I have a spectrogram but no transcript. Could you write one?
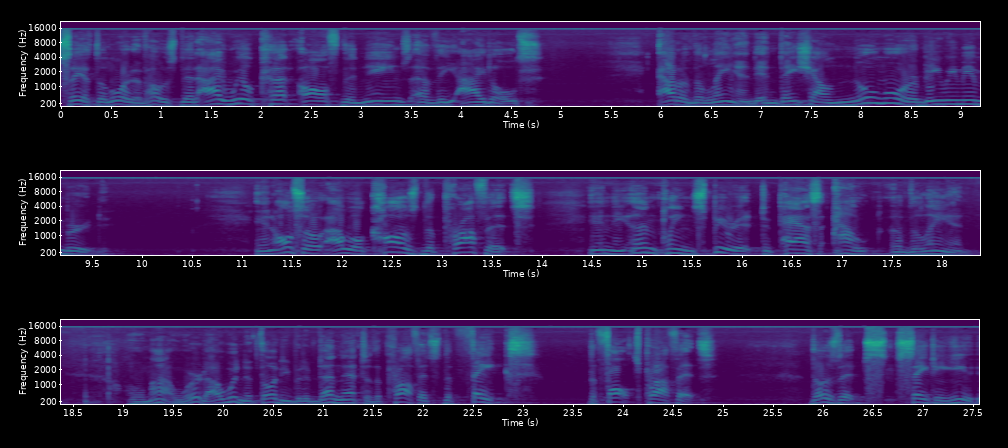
Saith the Lord of hosts, that I will cut off the names of the idols out of the land, and they shall no more be remembered. And also I will cause the prophets in the unclean spirit to pass out of the land. Oh, my word, I wouldn't have thought he would have done that to the prophets, the fakes, the false prophets. Those that say to you,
